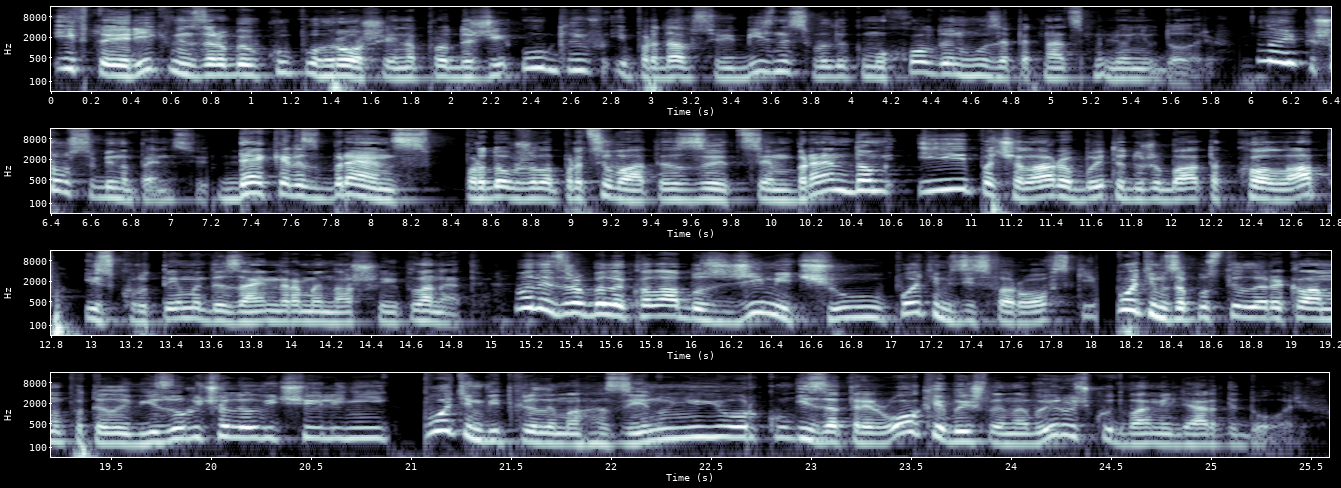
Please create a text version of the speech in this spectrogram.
І в той рік він заробив купу грошей на продажі угів і продав свій бізнес великому холдингу за 15 мільйонів доларів. Ну і пішов собі на пенсію. Deckers Brands продовжила працювати з цим брендом і почала робити дуже багато колаб із крутими дизайнерами нашої планети. Вони зробили колабу з Джиммі Чу, потім зі Сваровські, потім запустили рекламу по телевізору чоловічої лінії, потім відкрили магазин у Нью-Йорку і за три роки вийшли на виручку 2 мільярди доларів.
